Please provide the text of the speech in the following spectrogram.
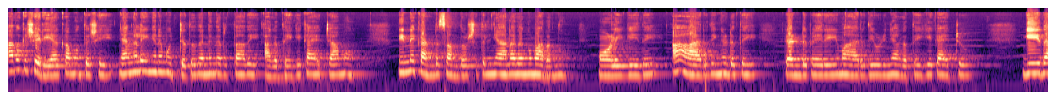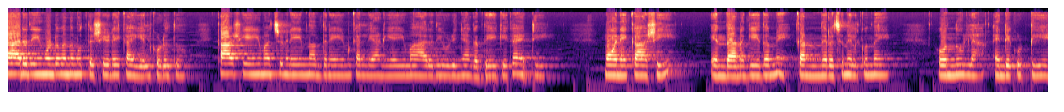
അതൊക്കെ ശരിയാക്കാം മുത്തശ്ശി. ഞങ്ങളെ ഇങ്ങനെ മുറ്റത്ത് തന്നെ നിർത്താതെ അകത്തേക്ക് കയറ്റാമോ? നിന്നെ കണ്ട സന്തോഷത്തിൽ ഞാനതങ്ങ് മറന്നു. മോളെ ഗീതേ ആ ആരതി ഇങ്ങെടുത്തേ രണ്ടുപേരെയും ആരതി ഒഴിഞ്ഞ് അകത്തേക്ക് കയറ്റൂ. ഗീത ആരതിയും കൊണ്ടുവന്ന് മുത്തശ്ശിയുടെ കയ്യിൽ കൊടുത്തു. കാശിയെയും അച്ചുവിനെയും നന്ദനെയും കല്യാണിയെയും ആരതി ഒഴിഞ്ഞ് അകത്തേക്ക് കയറ്റി. മോനെ കാശി എന്താണ് ഗീതമ്മേ? കണ്ണു നിറച്ച് നിൽക്കുന്നേ. ഒന്നുമില്ല എന്റെ കുട്ടിയെ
